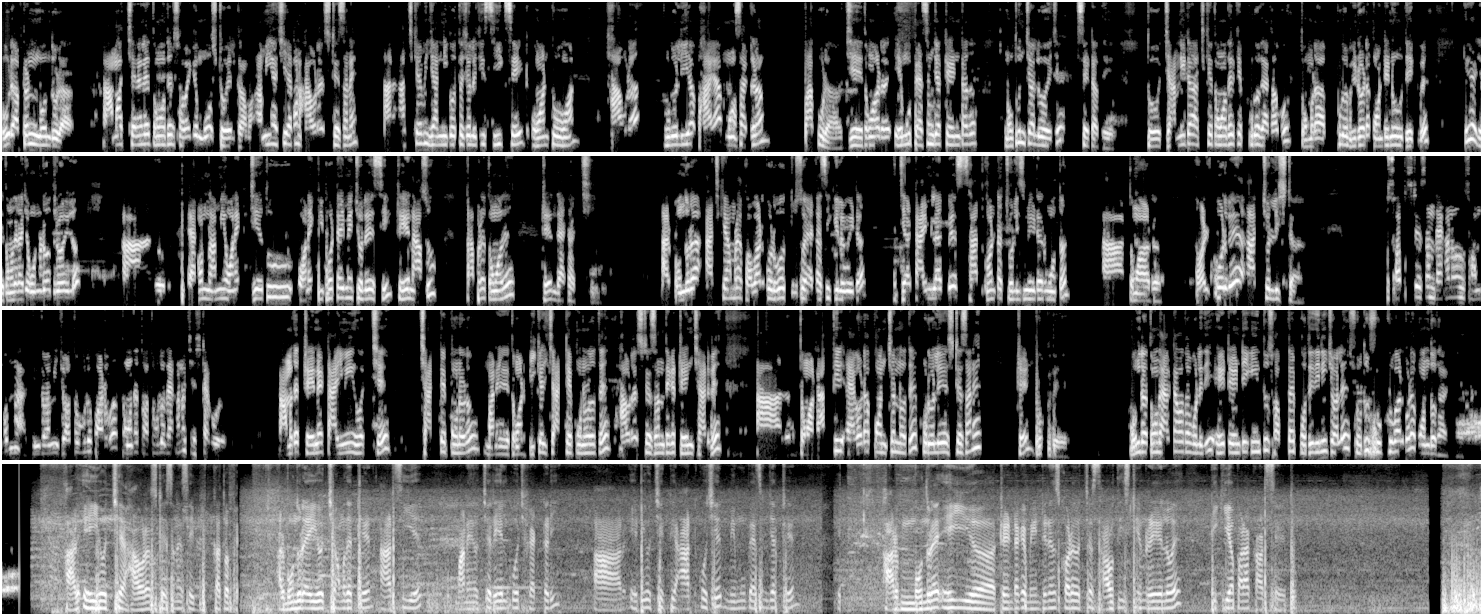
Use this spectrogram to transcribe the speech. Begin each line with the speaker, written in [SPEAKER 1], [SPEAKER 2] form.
[SPEAKER 1] Good afternoon বন্ধুরা। আমার চ্যানেলে তোমাদের সবাইকে মোস্ট ওয়েলকাম আমি আছি এখন হাওড়া স্টেশনে আর আজকে আমি জার্নি করতে চলেছি six eight one two one Howrah, Purulia via Masagram Bankura, যে তোমার এমু প্যাসেঞ্জার ট্রেনটা নতুন চালু হয়েছে সেটাতে। তো জার্নিটা আজকে তোমাদেরকে পুরো দেখাবো। তোমরা পুরো ভিডিওটা কন্টিনিউ দেখবে। ঠিক আছে? তোমাদের কাছে অনুরোধ রইল। আর এখন আমি অনেক, যেহেতু অনেক বিফোর টাইমে চলে এসেছি ট্রেন আসুক তারপরে তোমাদের ট্রেন দেখাচ্ছি। আর বন্ধুরা, আজকে আমরা কভার করব দুশো একাশি কিলোমিটার। যা টাইম লাগবে সাত ঘণ্টা চল্লিশ মিনিটের মতন। আর তোমার হল্ট পড়বে আটচল্লিশটা। সব স্টেশন দেখানো সম্ভব না, কিন্তু আমি যতগুলো পারব তোমাদের ততগুলো দেখানোর চেষ্টা করব। আমাদের ট্রেনের টাইমিং হচ্ছে চারটে পনেরো মানে তোমার বিকেল চারটে পনেরোতে হাওড়া স্টেশন থেকে ট্রেন ছাড়বে। আর তোমার রাত্রি এগারোটা পঞ্চান্নতে পুরুলিয়া স্টেশনে ট্রেন ঢুকবে। বন্ধুরা, তোমাদের একটা কথা বলে দিই, এই ট্রেনটি কিন্তু সপ্তাহে প্রতিদিনই চলে, শুধু শুক্রবার করে বন্ধ থাকে। আর এই হচ্ছে হাওড়া স্টেশনের সেই বিখ্যাত আর বন্ধুরা, এই হচ্ছে আমাদের ট্রেন আরসিএ মানে হচ্ছে রেল কোচ ফ্যাক্টরি, আর এটি হচ্ছে একটি আট কোচের মেমু প্যাসেঞ্জার ট্রেন। আর বন্ধুরা, এই ট্রেনটাকে মেনটেনেন্স করে হচ্ছে south eastern railway Tikiapara car shed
